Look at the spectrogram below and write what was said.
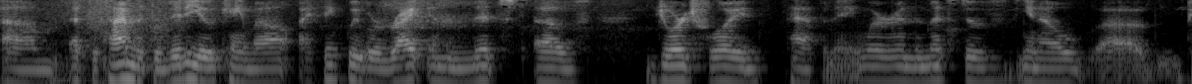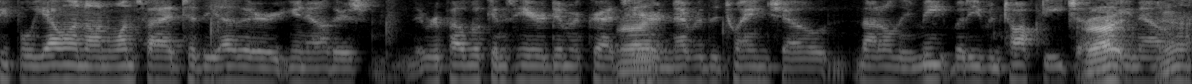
um, at the time that the video came out, I think we were right in the midst of George Floyd happening. We were in the midst of you know uh, people yelling on one side to the other. You know, there's Republicans here, Democrats here, Right. and never the twain shall not only meet but even talk to each other. Right. You know,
